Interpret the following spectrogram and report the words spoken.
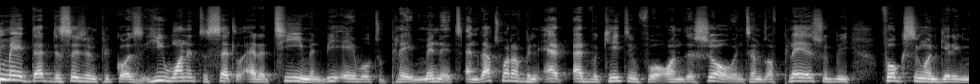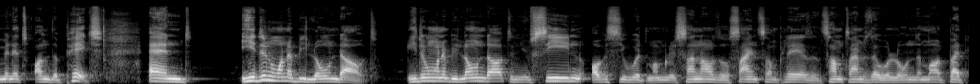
made that decision because he wanted to settle at a team and be able to play minutes. And that's what I've been ad- advocating for on the show in terms of players should be focusing on getting minutes on the pitch. And he didn't want to be loaned out. He didn't want to be loaned out. And you've seen, obviously, with Mamelodi Sundowns, they'll sign some players and sometimes they will loan them out. But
